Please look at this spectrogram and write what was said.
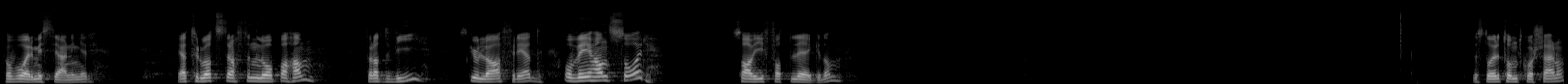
for våre misgjerninger. Jeg tror at straffen lå på ham for at vi skulle ha fred. Og ved hans sår så har vi fått legedom. Det står et tomt kors her nå.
